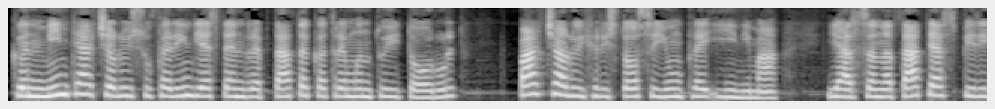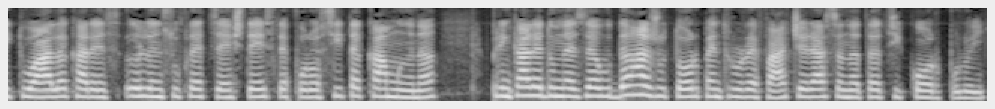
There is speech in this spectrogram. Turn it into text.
Când mintea celui suferind este îndreptată către Mântuitorul, pacea lui Hristos îi umple inima, iar sănătatea spirituală care îl însuflețește este folosită ca mână prin care Dumnezeu dă ajutor pentru refacerea sănătății corpului.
